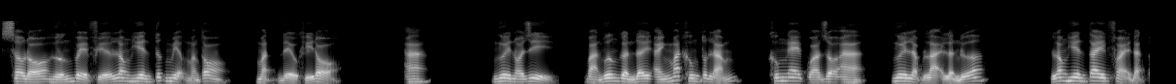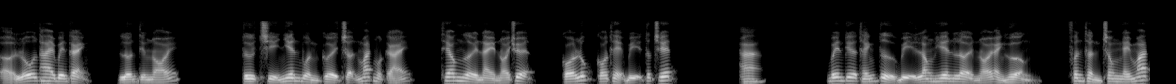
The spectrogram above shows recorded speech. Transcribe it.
sau đó hướng về phía Long Hiên tức miệng mắng to, mặt đều khí đỏ. a ngươi nói gì, bản vương gần đây ánh mắt không tốt lắm, không nghe quá rõ à, ngươi lặp lại lần nữa. Long Hiên tay phải đặt ở lỗ thai bên cạnh, lớn tiếng nói. Từ chỉ nhiên buồn cười trợn mắt một cái, theo người này nói chuyện, có lúc có thể bị tức chết. a bên kia thánh tử bị Long Hiên lời nói ảnh hưởng, phân thần trong nháy mắt,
